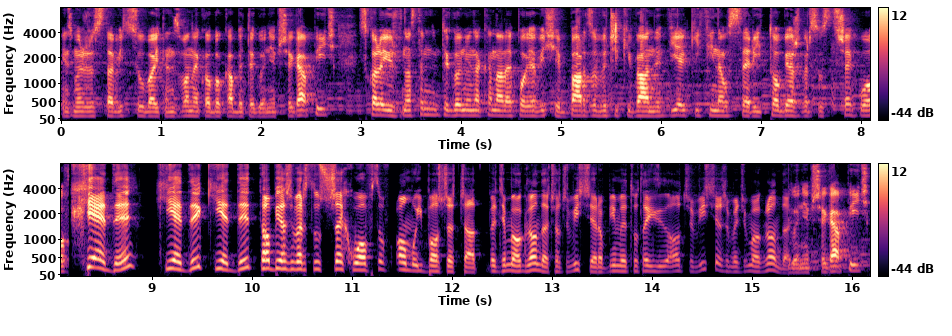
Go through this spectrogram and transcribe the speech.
Więc możesz zostawić suba i ten dzwonek obok, aby tego nie przegapić. Z kolei już w następnym tygodniu na kanale pojawi się bardzo wyczekiwany wielki finał serii Tobiasz vs Trzech Łow. Kiedy? Kiedy? Kiedy? Tobiasz versus trzech łowców? O mój Boże, czat. Będziemy oglądać, oczywiście. Robimy tutaj, oczywiście, że będziemy oglądać. Tego nie przegapić.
